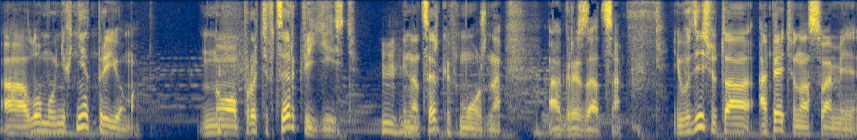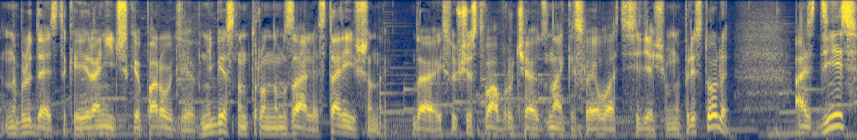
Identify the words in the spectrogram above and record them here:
а, лома у них нет приема, но против церкви есть. И на церковь можно огрызаться. И вот здесь вот а, опять у нас с вами наблюдается такая ироническая пародия. В небесном тронном зале старейшины, да, и существа вручают знаки своей власти сидящим на престоле, а здесь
